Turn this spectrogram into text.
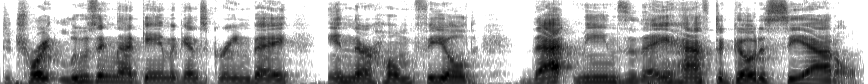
Detroit losing that game against Green Bay in their home field. That means they have to go to Seattle.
